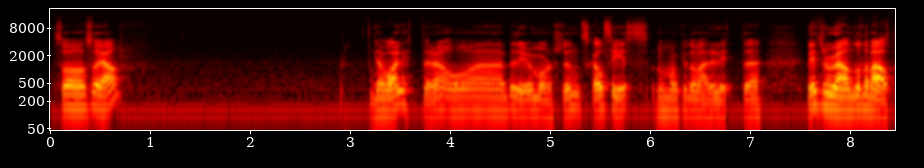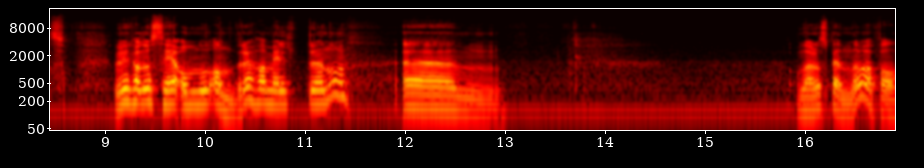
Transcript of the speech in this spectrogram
Så, så ja. Det var lettere å eh, bedrive morgenstund, skal sies, når man kunne være litt, eh, litt round and about. Men vi kan jo se om noen andre har meldt eh, noe. Um, om det er noe spennende, i hvert fall.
